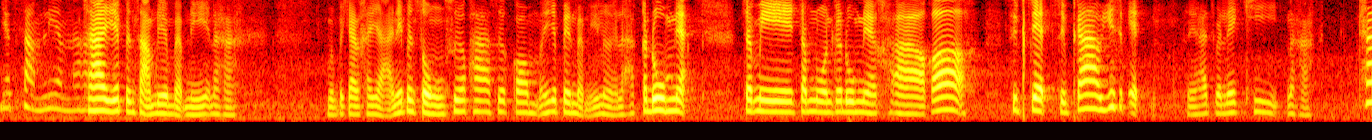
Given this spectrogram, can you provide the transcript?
เย็บสามเหลี่ยมนะคะใช่เย็บเป็นสามเหลี่ยมแบบนี้นะคะเหมือนเป็นการขยายนี่เป็นทรงเสื้อผ้าเสื้อก้อมอันนี้จะเป็นแบบนี้เลยนะคะ กระดุมเนี่ย จะมีจำนวนกระดุมเนี่ยอ่าก็สิบเจ็ดสิบเก้ายี่สิบเอ็ดนะคะจะเป็นเลขคี่นะคะถ้า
